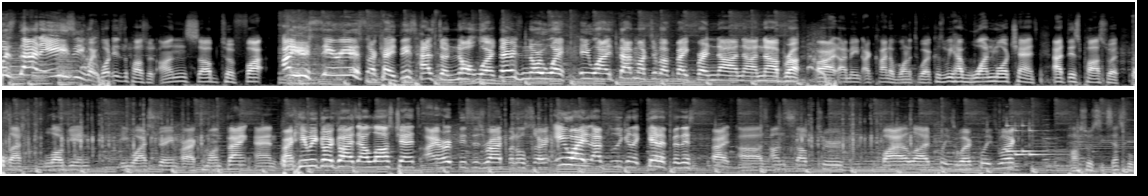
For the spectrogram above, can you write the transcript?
Was that easy! Wait, what is the password? Unsub to fi- Are you serious? Okay, this has to not work. There is no way EY is that much of a fake friend. Nah, nah, nah, bruh. Alright, I mean, I kind of want it to work because we have one more chance at this password. Slash login Eystreem. Alright, come on, bang. And alright, here we go, guys. Our last chance. I hope this is right, but also EY is absolutely gonna get it for this. Alright, uh, unsub to Firelight. Please work, please work. Password successful.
